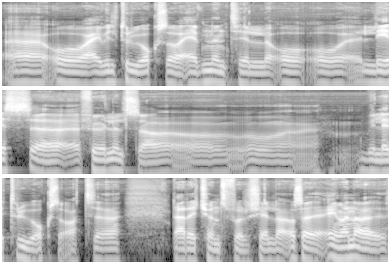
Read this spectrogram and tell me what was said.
Eh, og jeg vil tro også evnen til å, å lese følelser, og, og vil jeg tro også at uh, der er kjønnsforskjeller. Altså, jeg mener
